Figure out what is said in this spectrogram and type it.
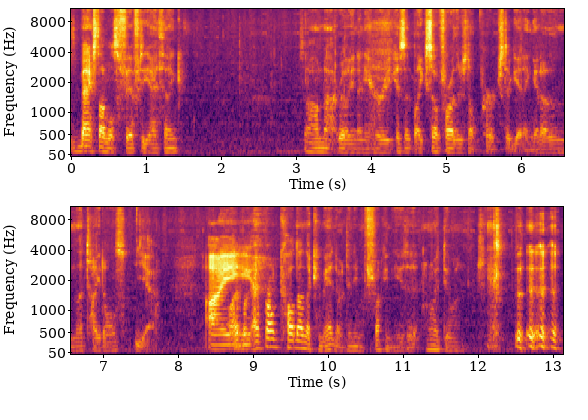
Max level's 50, I think. So I'm not really in any hurry because like so far there's no perks to getting it other than the titles. Yeah. I, I I brought called down the commando, didn't even fucking use it. What am I doing?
